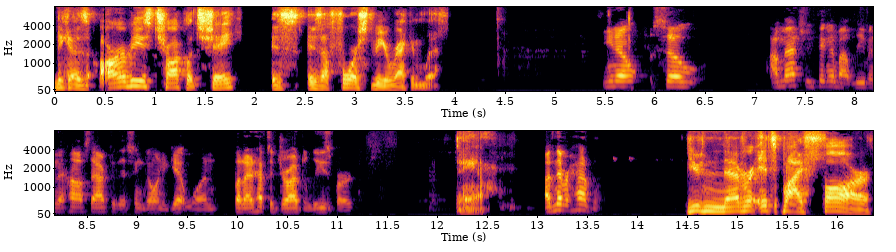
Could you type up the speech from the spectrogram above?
Because Arby's chocolate shake is is a force to be reckoned with. You know, so I'm actually thinking about leaving the house after this and going to get one, but I'd have to drive to Leesburg. Damn. I've never had one. You've never it's by far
